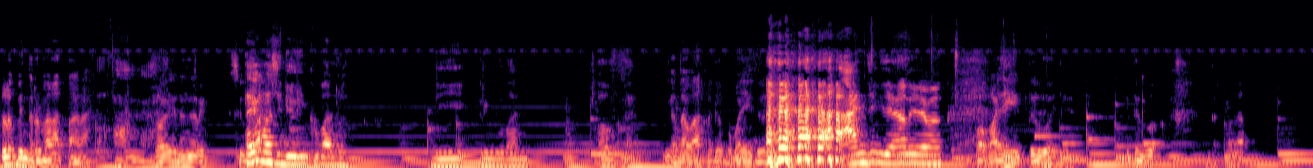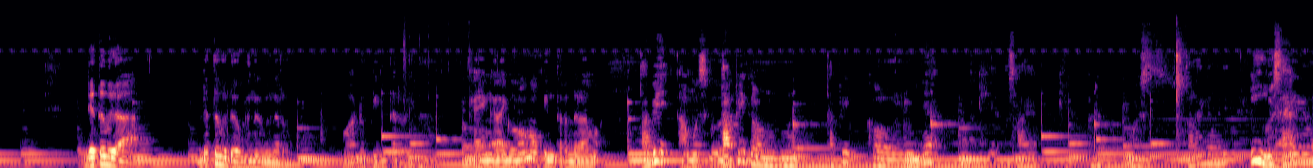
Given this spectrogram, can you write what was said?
lu pinter banget parah. Parah. kalau dia denger tapi sumpah masih di lingkupan lu di lingkupan oh bukan nggak tahu aku udah pokoknya itu. Anjing sekali emang pokoknya itu aja. Itu gua banget dia tuh udah dia tuh udah bener-bener waduh pinter ya. kayak nggak lagi ngomong pinter dalam tapi kamus gua. tapi kalau tapi kalau lu nya kayak saya kayak aduh gue suka lagi iya. gue sayang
